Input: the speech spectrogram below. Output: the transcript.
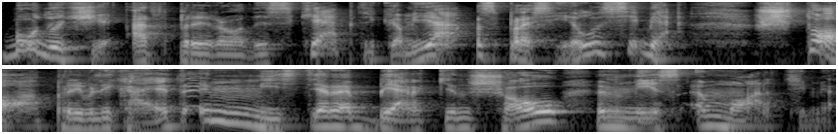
Будучи от природы скептиком, я спросил себя, что привлекает мистера Беркиншоу в мисс Мортимер.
